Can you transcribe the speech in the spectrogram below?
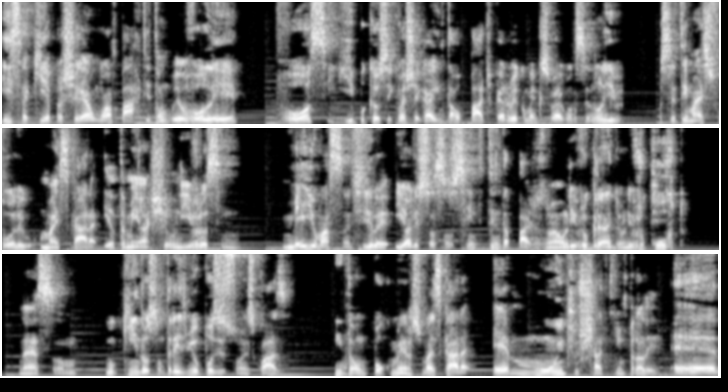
isso aqui é para chegar em alguma parte, então eu vou ler, vou seguir, porque eu sei que vai chegar em tal parte, eu quero ver como é que isso vai acontecer no livro. Você tem mais fôlego, mas, cara, eu também achei um livro, assim, meio maçante de ler. E olha só, são 130 páginas, não é um livro grande, é um livro curto, né? São no Kindle são 3 mil posições quase. Então, um pouco menos. Mas, cara, é muito chatinho para ler. É,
